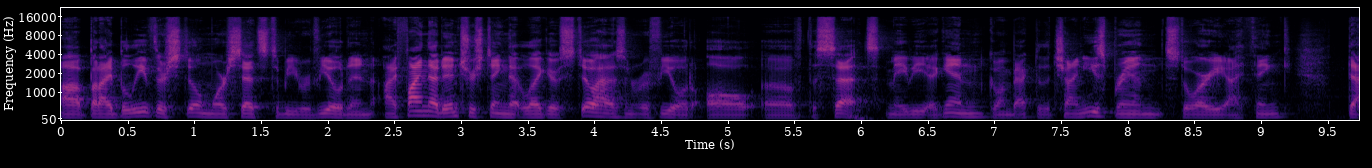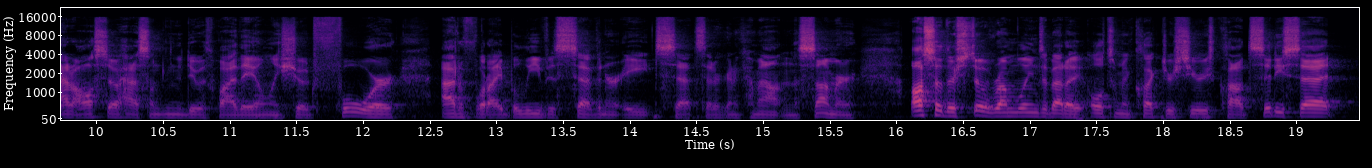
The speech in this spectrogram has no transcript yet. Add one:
Uh, but I believe there's still more sets to be revealed, and I find that interesting that LEGO still hasn't revealed all of the sets. Maybe, again, going back to the Chinese brand story, I think that also has something to do with why they only showed four out of what I believe is seven or eight sets that are going to come out in the summer. Also, there's still rumblings about an Ultimate Collector Series Cloud City set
